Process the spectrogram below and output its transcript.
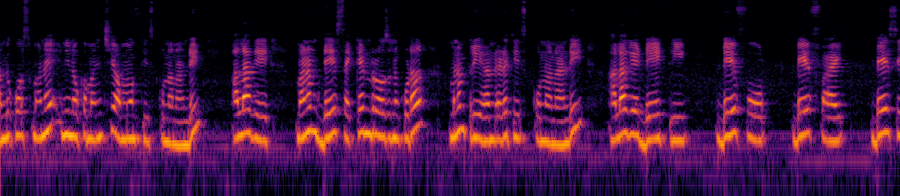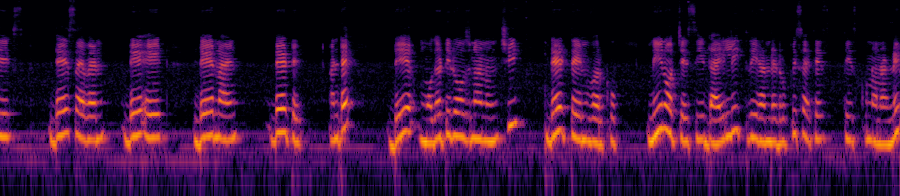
అందుకోసమనే నేను ఒక మంచి అమౌంట్ తీసుకున్నానండి. అలాగే మనం డే సెకండ్ రోజున కూడా మనం త్రీ హండ్రెడే తీసుకున్నానండి. అలాగే day three day four day five day six day seven day eight day nine day ten అంటే డే మొదటి రోజున నుంచి డే టెన్ వరకు నేను వచ్చేసి డైలీ త్రీ హండ్రెడ్ రూపీస్ అయితే తీసుకున్నానండి.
